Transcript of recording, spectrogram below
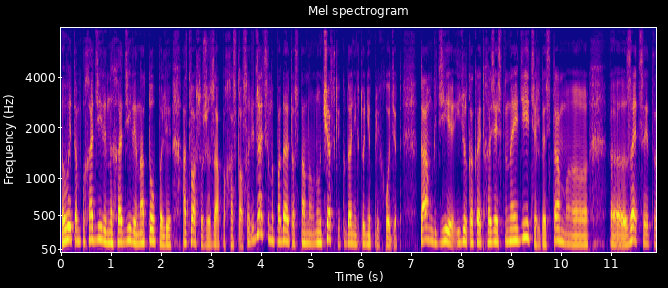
вы там походили, находили, натопали, от вас уже запах остался. Ведь зайцы нападают в основном на участки, куда никто не приходит. Там, где идет какая-то хозяйственная деятельность, там э, э, зайцы это,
